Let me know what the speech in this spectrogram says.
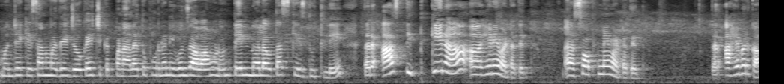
म्हणजे केसांमध्ये जो काही चिकटपणा आला तो पूर्ण निघून जावा म्हणून तेल न लावताच केस धुतले. तर आज तितके ना हे नाही वाटत आहेत. सॉफ्ट नाही वाटत आहेत. तर आहे बरं का?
